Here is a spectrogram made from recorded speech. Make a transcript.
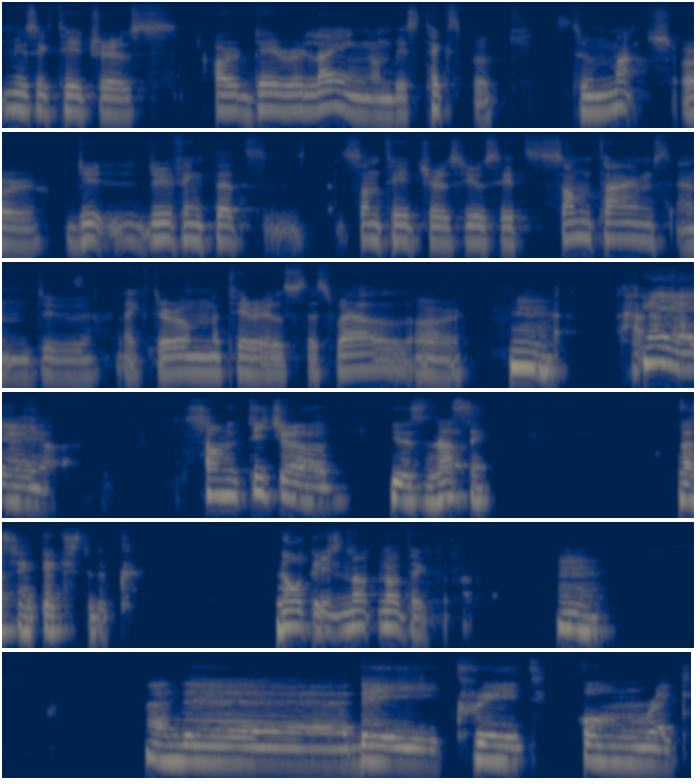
music teachers are they relying on this textbook too much, or do do you think that some teachers use it sometimes and do like their own materials as well, or Hmm. Yeah, yeah, yeah, yeah. Some teacher use nothing, nothing textbook, no textbook. no no textbook? Mm. And uh, they create own like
